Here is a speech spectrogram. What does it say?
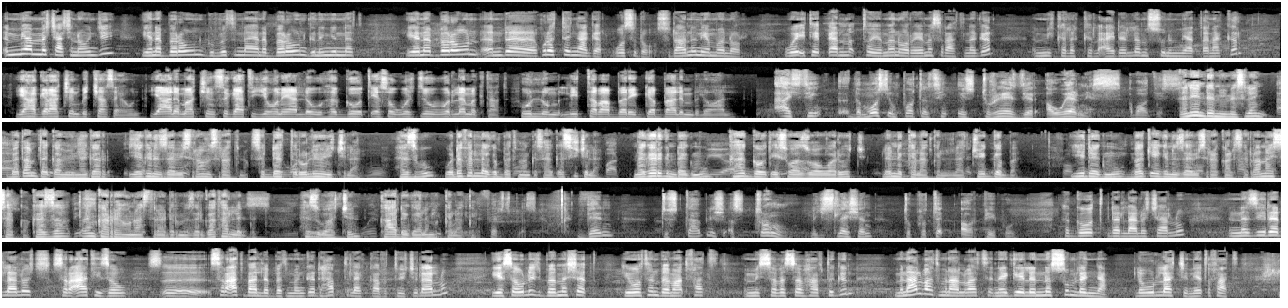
የሚያመቻች ነው እንጂ የነበረውን ጉርብትና የነበረውን ግንኙነት የነበረውን እንደ ሁለተኛ ሀገር ወስዶ ሱዳንን የመኖር ወይ ኢትዮጵያን መጥቶ የመኖር የመስራት ነገር የሚከለክል አይደለም። እሱን የሚያጠናክር የሀገራችን ብቻ ሳይሆን የዓለማችን ስጋት እየሆነ ያለው ህገወጥ የሰዎች ዝውውር ለመግታት ሁሉም ሊተባበር ይገባልም ብለዋል። እኔ እንደሚመስለኝ በጣም ጠቃሚው ነገር የግንዛቤ ስራ መስራት ነው። ስደት ጥሩ ሊሆን ይችላል፣ ህዝቡ ወደ ፈለገበት መንቀሳቀስ ይችላል። ነገር ግን ደግሞ ከህገ ወጥ የሰው አዘዋዋሪዎች ልንከላከልላቸው ይገባል። ይህ ደግሞ በቂ የግንዛቤ ስራ ካልሰራን አይሳካም። ከዛ ጠንካራ የሆነ አስተዳደር መዘርጋት አለበት ህዝባችን ከአደጋ ለመከላከል ህገወጥ ደላሎች አሉ። እነዚህ ደላሎች ስርዓት ይዘው ስርዓት ባለበት መንገድ ሀብት ሊያካብቱ ይችላሉ። የሰው ልጅ በመሸጥ ህይወትን በማጥፋት የሚሰበሰብ ሀብት ግን ምናልባት ምናልባት ነገ ለነሱም ለኛ ለሁላችን የጥፋት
